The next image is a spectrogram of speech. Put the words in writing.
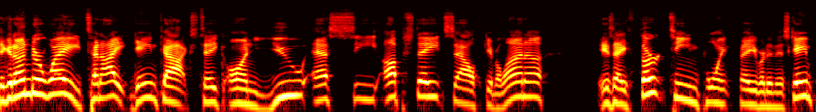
to get underway tonight. Gamecocks take on USC Upstate. South Carolina is a 13 point favorite in this game.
